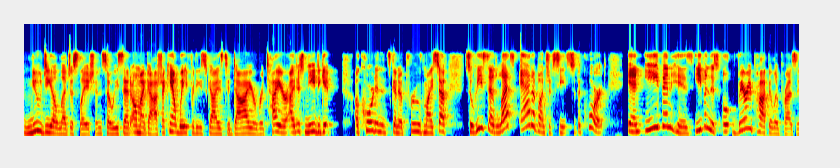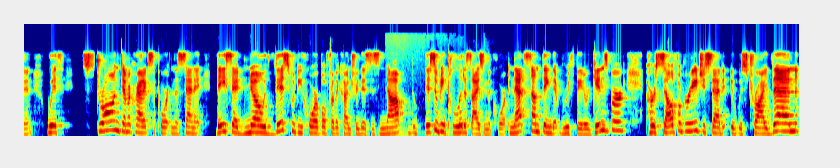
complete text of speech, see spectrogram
New Deal legislation. So he said, Oh my gosh, I can't wait for these guys to die or retire. I just need to get a court in that's going to approve my stuff. So he said, Let's add a bunch of seats to the court. And even his, even this very popular president with strong democratic support in the senate they said no this would be horrible for the country. This is not this would be politicizing the court. And that's something that ruth bader ginsburg herself agreed. She said it was tried then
